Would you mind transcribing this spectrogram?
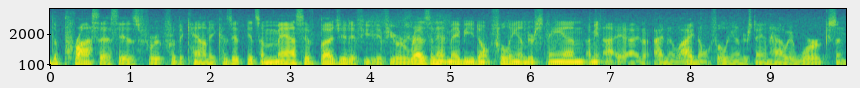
the process is for, for the county because it, it's a massive budget. If you if you're a resident, maybe you don't fully understand. I mean, I, I, I know I don't fully understand how it works and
